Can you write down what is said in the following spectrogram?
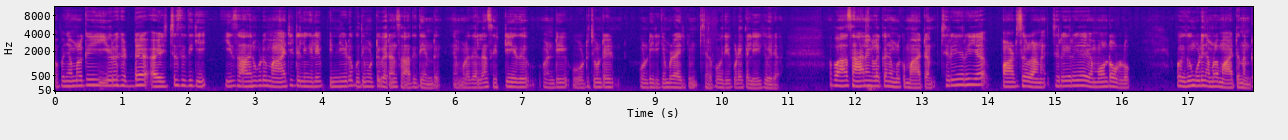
അപ്പോൾ നമ്മൾക്ക് ഈ ഒരു ഹെഡ് അഴിച്ച സ്ഥിതിക്ക് ഈ സാധനം കൂടി മാറ്റിയിട്ടില്ലെങ്കിൽ പിന്നീട് ബുദ്ധിമുട്ട് വരാൻ സാധ്യതയുണ്ട്. നമ്മളിതെല്ലാം സെറ്റ് ചെയ്ത് വണ്ടി ഓടിച്ചുകൊണ്ട് കൊണ്ടിരിക്കുമ്പോഴായിരിക്കും ചിലപ്പോൾ ഇതിൽ കൂടെയൊക്കെ ലീക്ക് വരിക. അപ്പോൾ ആ സാധനങ്ങളൊക്കെ നമ്മൾക്ക് മാറ്റാം. ചെറിയ ചെറിയ പാർട്സുകളാണ് ചെറിയ ചെറിയ എമൗണ്ടേ ഉള്ളൂ. അപ്പോൾ ഇതും കൂടി നമ്മൾ മാറ്റുന്നുണ്ട്.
